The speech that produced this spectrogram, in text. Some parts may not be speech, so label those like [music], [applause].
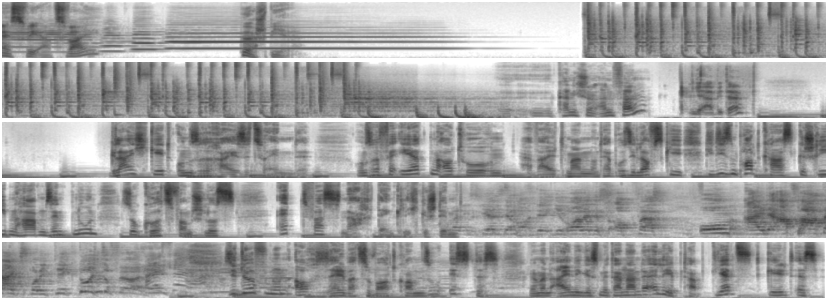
SWR 2 Hörspiel Kann ich schon anfangen? Ja, bitte. Gleich geht unsere Reise zu Ende. Unsere verehrten Autoren, Herr Waldmann und Herr Brusilowski, die diesen Podcast geschrieben haben, sind nun, so kurz vorm Schluss, etwas nachdenklich gestimmt. Die Rolle des Opfers, um eine Apartheidspolitik durchzuführen. Sie dürfen nun auch selber zu Wort kommen, so ist es, wenn man einiges miteinander erlebt hat. Jetzt gilt es,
